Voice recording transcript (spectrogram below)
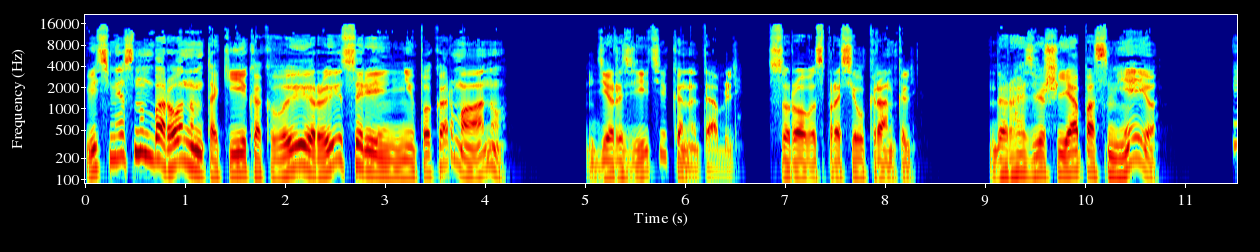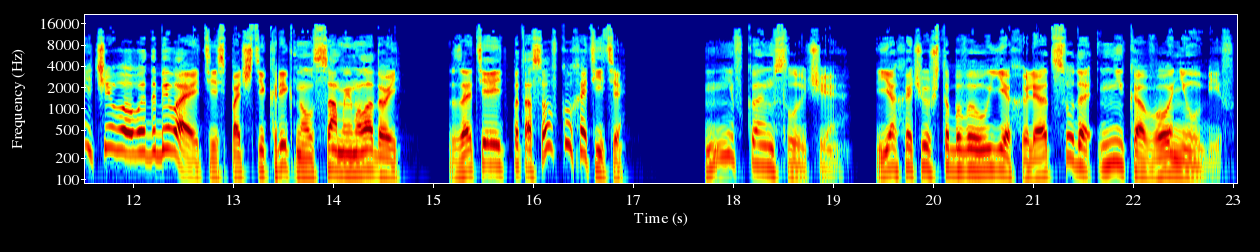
Ведь местным баронам такие, как вы, рыцари, не по карману». «Дерзите, конетабль?» — сурово спросил Кранкль. «Да разве ж я посмею?» «И чего вы добиваетесь?» — почти крикнул самый молодой. «Затеять потасовку хотите?» «Ни в коем случае. Я хочу, чтобы вы уехали отсюда, никого не убив».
